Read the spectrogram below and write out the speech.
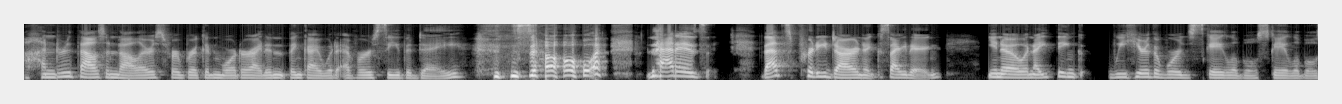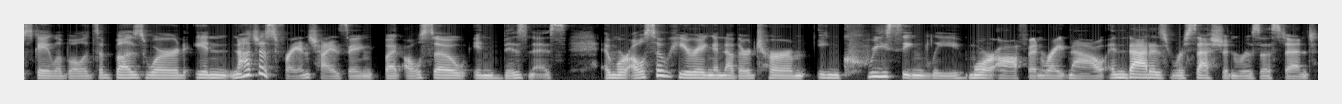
$100,000 for brick and mortar. I didn't think I would ever see the day. so that is that's pretty darn exciting. You know, and I think we hear the word scalable, scalable, scalable. It's a buzzword in not just franchising, but also in business. And we're also hearing another term increasingly more often right now, and that is recession resistant.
